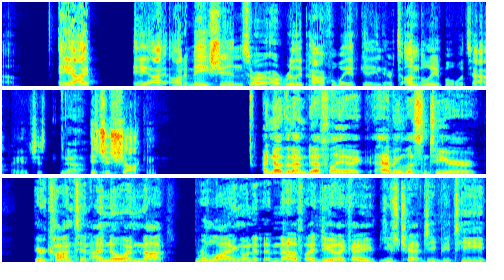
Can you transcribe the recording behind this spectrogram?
um, AI AI automations are, are a really powerful way of getting there. It's unbelievable what's happening. It's just Yeah. it's just shocking. I know that I'm definitely like having listened to your your content. I know I'm not relying on it enough. I do like I use Chat GPT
